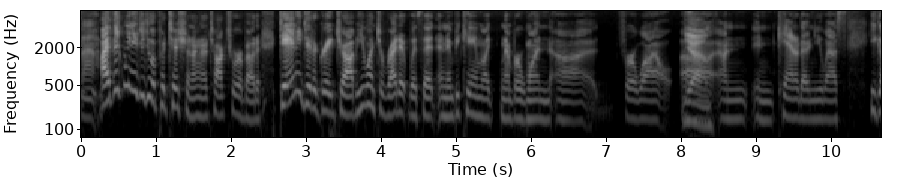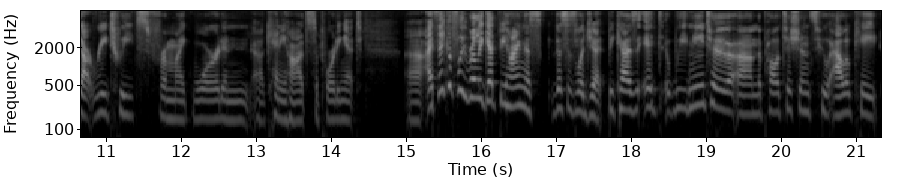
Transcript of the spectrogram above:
100%. I think we need to do a petition. I'm going to talk to her about it. Danny did a great job. He went to Reddit with it and it became like number one uh, for a while. Uh, Yeah. On, in Canada and US. He got retweets from Mike Ward and uh, Kenny Hotz supporting it. Uh, I think if we really get behind this, this is legit because it. We need to um, the politicians who allocate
